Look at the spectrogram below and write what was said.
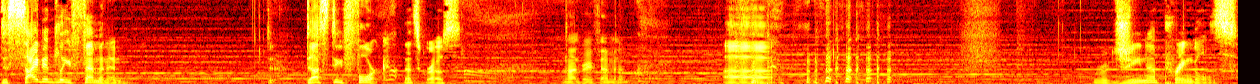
decidedly feminine. Dusty Fork. That's gross. Not very feminine. Uh, Regina Pringles.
